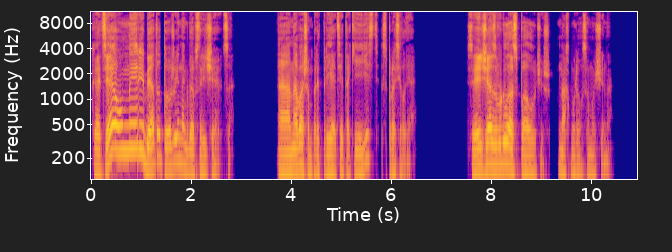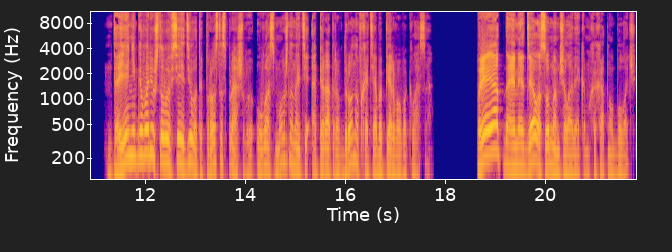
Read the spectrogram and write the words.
Хотя умные ребята тоже иногда встречаются. «А на вашем предприятии такие есть?» — спросил я. «Сейчас в глаз получишь», — нахмурился мужчина. «Да я не говорю, что вы все идиоты, просто спрашиваю, у вас можно найти операторов дронов хотя бы первого класса?» «Приятно иметь дело с умным человеком», — хохотнул Булач.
